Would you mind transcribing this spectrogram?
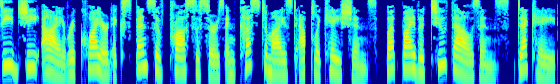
CGI required expensive processors and customized applications, but by the 2000s decade,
